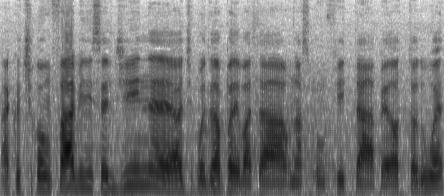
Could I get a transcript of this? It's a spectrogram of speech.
Eccoci con Fabio di Selgin, eh, oggi purtroppo è arrivata una sconfitta per 8-2.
